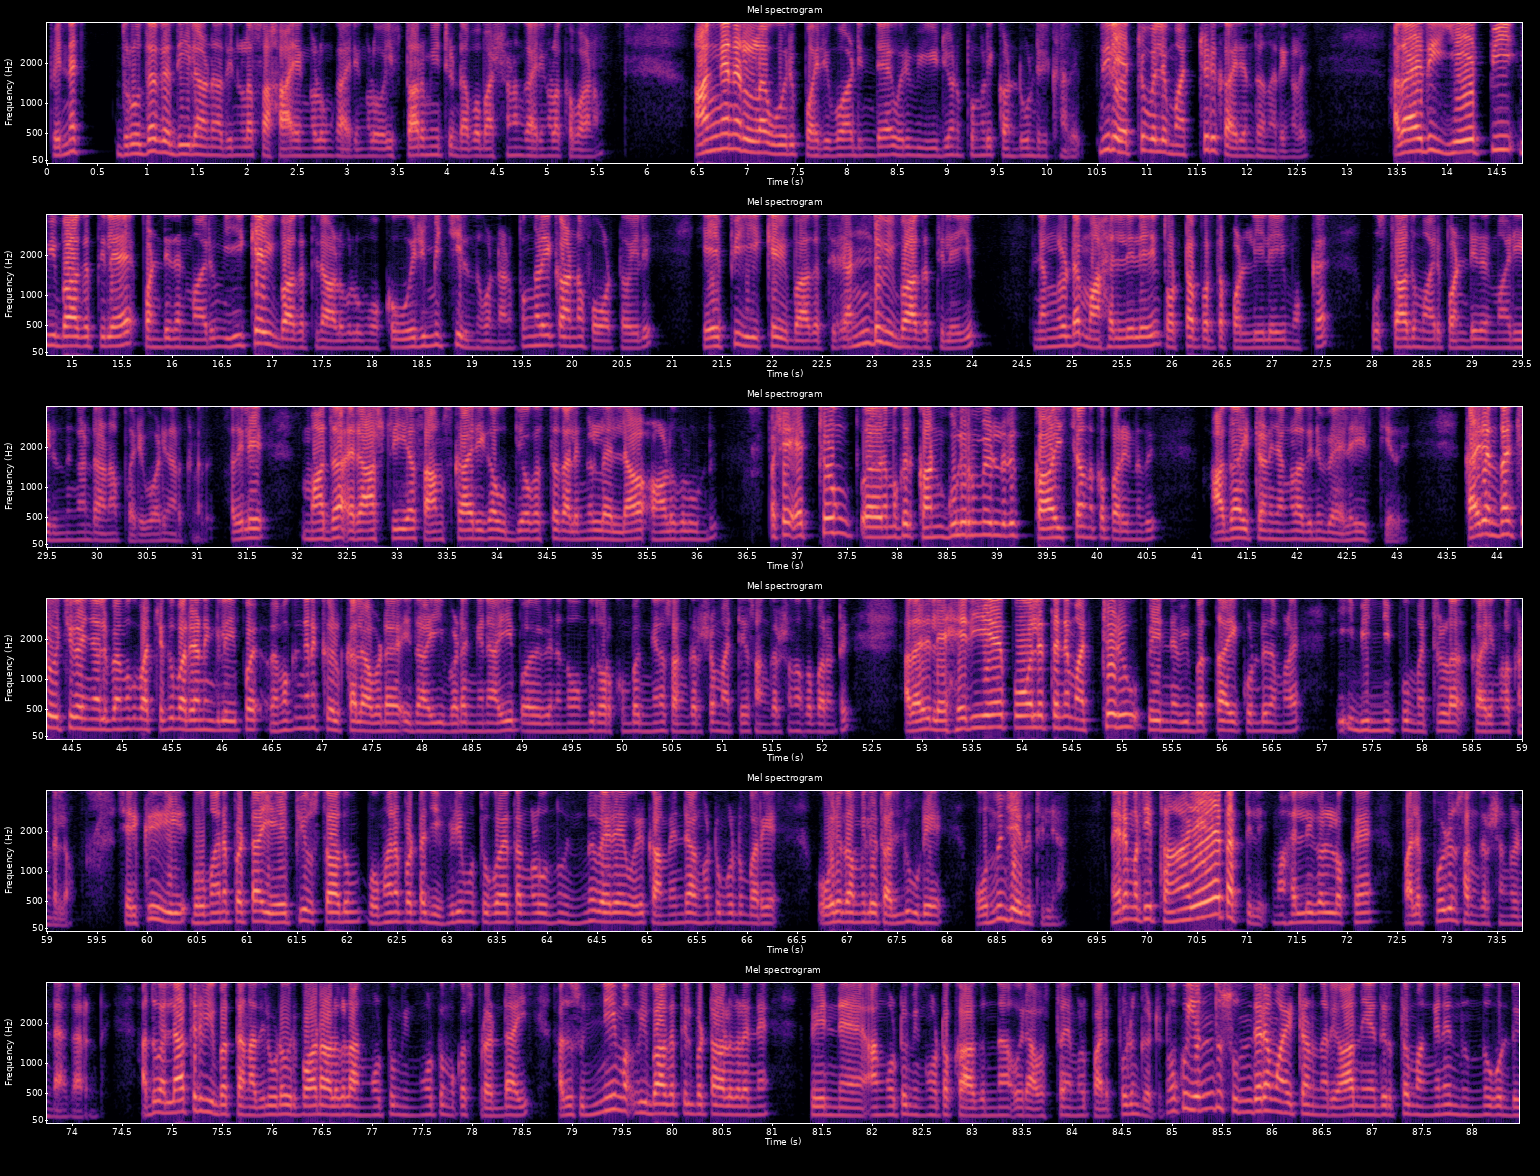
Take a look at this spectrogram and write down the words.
പിന്നെ ദ്രുതഗതിയിലാണ് അതിനുള്ള സഹായങ്ങളും കാര്യങ്ങളും ഇഫ്താർ മീറ്റ് ഉണ്ട് അപ്പോൾ ഭക്ഷണം കാര്യങ്ങളൊക്കെ വേണം. അങ്ങനെയുള്ള ഒരു പരിപാടിന്റെ ഒരു വീഡിയോ ആണ് ഇപ്പോൾ നിങ്ങൾ കണ്ടുകൊണ്ടിരിക്കുന്നത്. ഇതിൽ ഏറ്റവും വലിയ മറ്റൊരു കാര്യം എന്താണെന്ന് അറിയങ്ങൾ അതായത് എ പി വിഭാഗത്തിലെ പണ്ഡിതന്മാരും ഇ കെ വിഭാഗത്തിലെ ആളുകളും ഒക്കെ ഒരുമിച്ചിരുന്നു കൊണ്ടാണ്. ഇപ്പം നിങ്ങൾ ഈ കാണുന്ന ഫോട്ടോയിൽ എ പി ഇ കെ വിഭാഗത്തിൽ രണ്ട് വിഭാഗത്തിലെയും ഞങ്ങളുടെ മഹലിലെയും തൊട്ടപ്പുറത്തെ പള്ളിയിലെയും ഒക്കെ ഉസ്താദുമാർ പണ്ഡിതന്മാർ ഇരുന്നും കണ്ടാണ് ആ പരിപാടി നടക്കുന്നത്. അതിൽ മത രാഷ്ട്രീയ സാംസ്കാരിക ഉദ്യോഗസ്ഥ തലങ്ങളിലെ എല്ലാ ആളുകളും ഉണ്ട്. പക്ഷെ ഏറ്റവും നമുക്കൊരു കൺകുളിർമയുള്ളൊരു കാഴ്ച എന്നൊക്കെ പറയുന്നത് അതായിട്ടാണ് ഞങ്ങൾ അതിന് വിലയിരുത്തിയത്. കാര്യം എന്താ ചോദിച്ചു കഴിഞ്ഞാൽ ഇപ്പൊ നമുക്ക് പച്ചക്ക് പറയുകയാണെങ്കിൽ ഇപ്പൊ നമുക്ക് ഇങ്ങനെ കേൾക്കാലോ അവിടെ ഇതായി ഇവിടെ ആയി പിന്നെ നോമ്പ് തുറക്കുമ്പോൾ ഇങ്ങനെ സംഘർഷം മറ്റേ സംഘർഷം എന്നൊക്കെ പറഞ്ഞിട്ട്. അതായത് ലഹരിയെ പോലെ തന്നെ മറ്റൊരു പിന്നെ വിപത്തായിക്കൊണ്ട് നമ്മളെ ഈ ഭിന്നിപ്പും മറ്റുള്ള കാര്യങ്ങളൊക്കെ ഉണ്ടല്ലോ. ശരിക്ക് ഈ ബഹുമാനപ്പെട്ട എ പി ഉസ്താദും ബഹുമാനപ്പെട്ട ജിഫ്രി മുത്തുകോയ തങ്ങളും ഒന്നും ഇന്ന് വരെ ഒരു കമന്റ് അങ്ങോട്ടും ഇങ്ങോട്ടും പറയേ ഓര് തമ്മിൽ തല്ലൂടെ ഒന്നും ചെയ്തിട്ടില്ല. നേരെ മറിച്ച് ഈ താഴേ തട്ടിൽ മഹല്ലുകളിലൊക്കെ പലപ്പോഴും സംഘർഷങ്ങൾ ഉണ്ടാകാറുണ്ട്. അത് വല്ലാത്തൊരു വിപത്താണ്. അതിലൂടെ ഒരുപാട് ആളുകൾ അങ്ങോട്ടും ഇങ്ങോട്ടും ഒക്കെ സ്പ്രെഡായി. അത് സുന്നി വിഭാഗത്തിൽപ്പെട്ട ആളുകൾ തന്നെ പിന്നെ അങ്ങോട്ടും ഇങ്ങോട്ടൊക്കെ ആകുന്ന ഒരു അവസ്ഥ നമ്മൾ പലപ്പോഴും കേട്ടിട്ടുണ്ട്. നോക്കൂ എന്ത് സുന്ദരമായിട്ടാണെന്നറിയോ? ആ നേതൃത്വം അങ്ങനെ നിന്നുകൊണ്ട്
